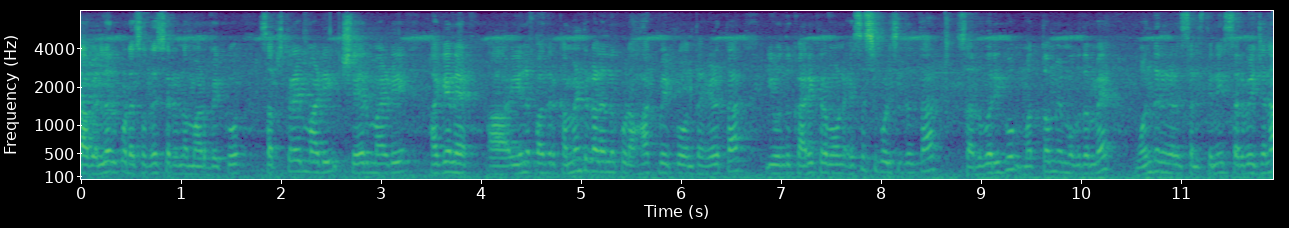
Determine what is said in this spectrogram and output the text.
ತಾವೆಲ್ಲರೂ ಕೂಡ ಸದಸ್ಯರನ್ನು ಮಾಡಬೇಕು. ಸಬ್ಸ್ಕ್ರೈಬ್ ಮಾಡಿ, ಶೇರ್ ಮಾಡಿ ಹಾಗೆಯೇ ಏನಪ್ಪ ಅಂದರೆ ಕಮೆಂಟ್ಗಳನ್ನು ಕೂಡ ಹಾಕಬೇಕು ಅಂತ ಹೇಳ್ತಾ, ಈ ಒಂದು ಕಾರ್ಯಕ್ರಮವನ್ನು ಯಶಸ್ವಿಗೊಳಿಸಿದಂತಹ ಸರ್ವರಿಗೂ ಮತ್ತೊಮ್ಮೆ ಮುಗಿದೊಮ್ಮೆ ವಂದನೆಗಳನ್ನು ಸಲ್ಲಿಸ್ತೀನಿ. ಸರ್ವೇ ಜನ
